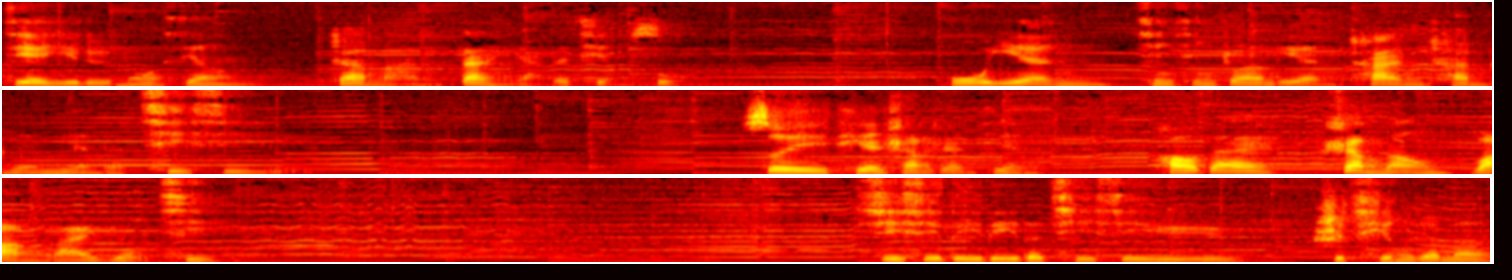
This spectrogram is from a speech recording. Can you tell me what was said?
借一缕墨香，蘸满淡雅的情愫。无言，轻轻装点缠缠绵绵的七夕雨。虽天上人间，好在尚能往来有期。淅淅沥沥的七夕雨，是情人们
